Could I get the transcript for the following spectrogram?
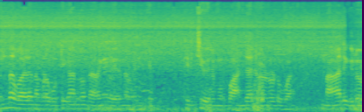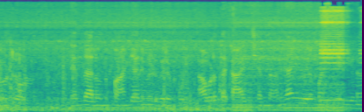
എന്താ പോലെ നമ്മുടെ കുട്ടിക്കാനത്ത് നിന്ന് ഇറങ്ങി വരുന്ന വഴിക്കും? തിരിച്ചു വരുമ്പോൾ പാഞ്ചാലിമേടോട്ട് പോകാൻ നാല് കിലോമീറ്റർ ഉള്ളൂ. എന്തായാലും ഒന്ന് പാഞ്ചാലിമേട് വരെ പോയി. അവിടുത്തെ കാഴ്ച എന്താണ്? ഞാൻ ഇതുവരെ മഞ്ഞ് വീണ്.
